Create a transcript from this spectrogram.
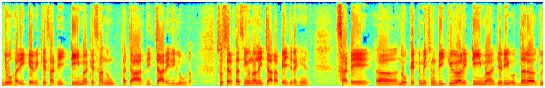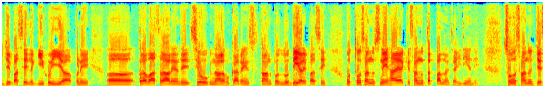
ਜੋ ਹਰੀਕੇ ਵਿਖੇ ਸਾਡੀ ਟੀਮ ਆ ਕਿ ਸਾਨੂੰ ਅਚਾਰ ਦੀ, ਚਾਰੇ ਦੀ ਲੋੜ ਆ। ਸੋ ਸਿਰਫ ਅਸੀਂ ਉਹਨਾਂ ਲਈ ਚਾਰਾ ਭੇਜ ਰਹੇ ਹਾਂ। ਸਾਡੇ ਲੋਕ ਹਿੱਤ ਮਿਸ਼ਨ ਬੀਕਿਊ ਵਾਲੀ ਟੀਮ ਆ, ਜਿਹੜੀ ਉਧਰ ਦੂਜੇ ਪਾਸੇ ਲੱਗੀ ਹੋਈ ਆ, ਆਪਣੇ ਪ੍ਰਭਾਸਰ ਵਾਲਿਆਂ ਦੇ ਸਹਿਯੋਗ ਨਾਲ ਉਹ ਕਰ ਰਹੇ ਸੁਲਤਾਨਪੁਰ ਲੋਧੀ ਵਾਲੇ ਪਾਸੇ। ਉੱਥੋਂ ਸਾਨੂੰ ਸੁਨੇਹਾ ਆਇਆ ਕਿ ਸਾਨੂੰ ਤਰਪਾਲਾਂ ਚਾਹੀਦੀਆਂ ਨੇ। ਸੋ ਸਾਨੂੰ ਜਿਸ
